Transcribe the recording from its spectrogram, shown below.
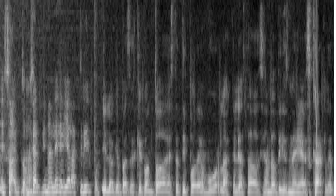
Exacto, Ajá. o sea, al final es ella la actriz, pues. Y lo que pasa es que con todo este tipo de burlas que le ha estado haciendo Disney a Scarlett,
